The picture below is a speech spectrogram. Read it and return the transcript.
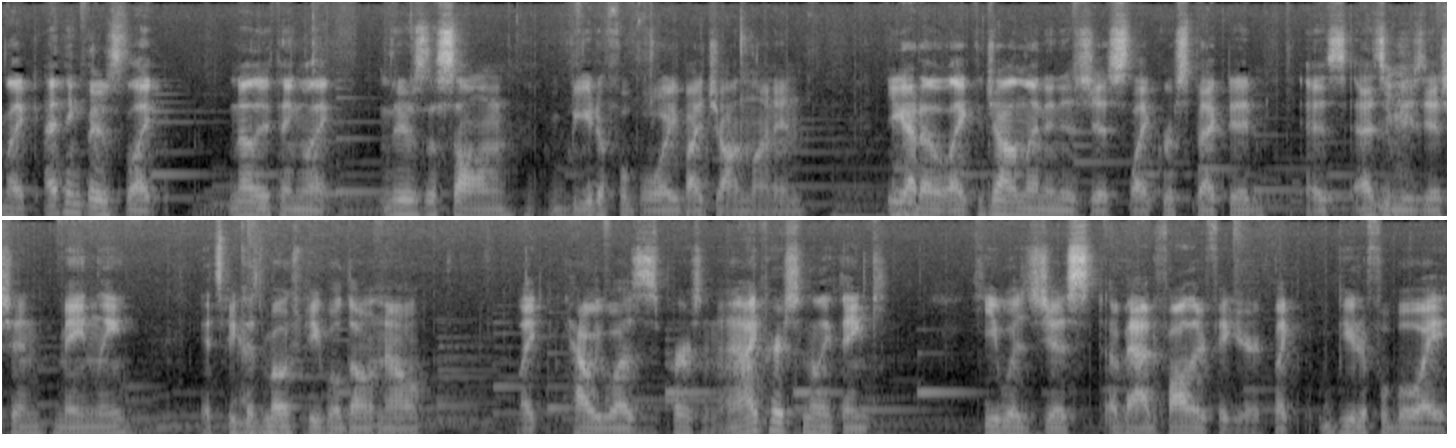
Like I think there's like another thing like there's the song "Beautiful Boy" by John Lennon. You Yeah. gotta like John Lennon is just like respected as as a Yeah. musician mainly. It's Yeah. because most people don't know like how he was as a person, and I personally think he was just a bad father figure. Like "Beautiful Boy"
